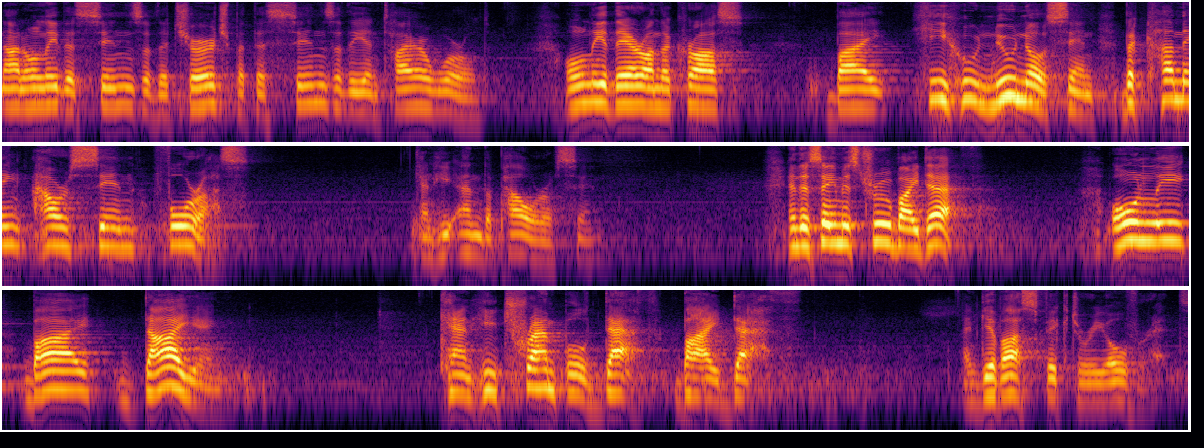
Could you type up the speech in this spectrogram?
not only the sins of the church, but the sins of the entire world. Only there on the cross, by he who knew no sin, becoming our sin for us, can he end the power of sin. And the same is true by death. Only by dying can he trample death by death and give us victory over it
